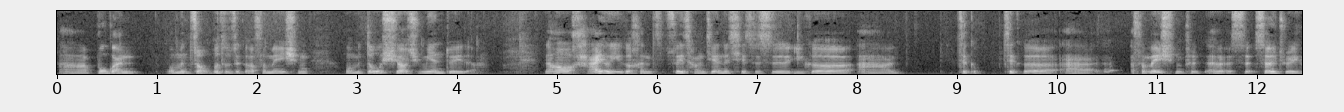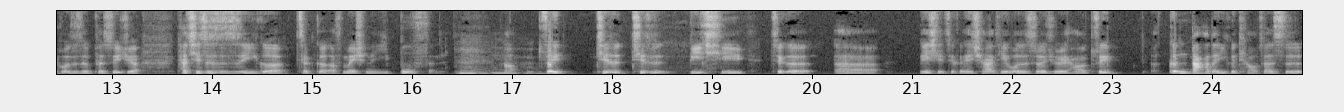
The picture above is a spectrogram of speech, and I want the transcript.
啊，呃，不管我们走不走这个 affirmation，我们都需要去面对的。然后还有一个很最常见的，其实是一个啊，呃，这个这个啊，呃，affirmation 呃 surgery 或者是 procedure，它其实只是一个整个 affirmation 的一部分。嗯啊，最其实其实比起这个呃，比起这个 HRT 或者 surgery 哈，最更大的一个挑战是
